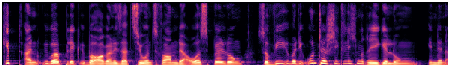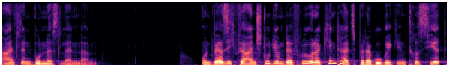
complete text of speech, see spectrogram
gibt einen Überblick über Organisationsformen der Ausbildung sowie über die unterschiedlichen Regelungen in den einzelnen Bundesländern. Und wer sich für ein Studium der Früh- oder Kindheitspädagogik interessiert,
